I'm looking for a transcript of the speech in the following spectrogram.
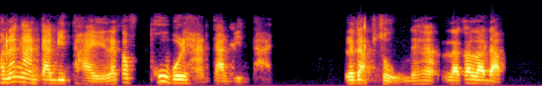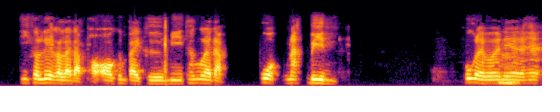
พนักงานการบินไทย แล้วก็ผู้บริหารการบินไทย ระดับสูงนะฮะ แล้วก็ระดับที่เขาเรียกกันระดับพอขึ้นไป คือมีทั้งระดับพวกนักบิน พวกอะไรพวกเนี้ยนะฮะ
